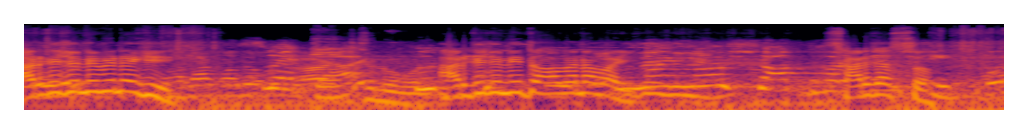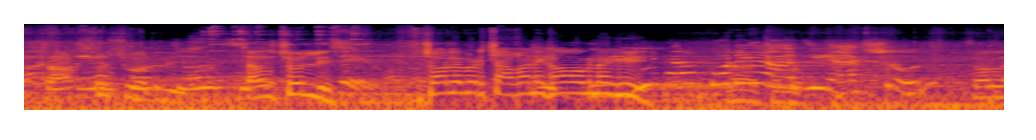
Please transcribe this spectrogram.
আর কিছু নিবি নাকি? আর কিছু নিতে হবে না ভাই। সাড়ে চারশো? চারশো চল্লিশ। চল এবার চা পানি খাওয়াক নাকি? চলো,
